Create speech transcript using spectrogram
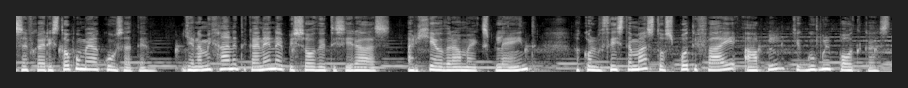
σας ευχαριστώ που με ακούσατε. Για να μην χάνετε κανένα επεισόδιο της σειράς Αρχαίο Δράμα Explained, ακολουθήστε μας στο Spotify, Apple και Google Podcast.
